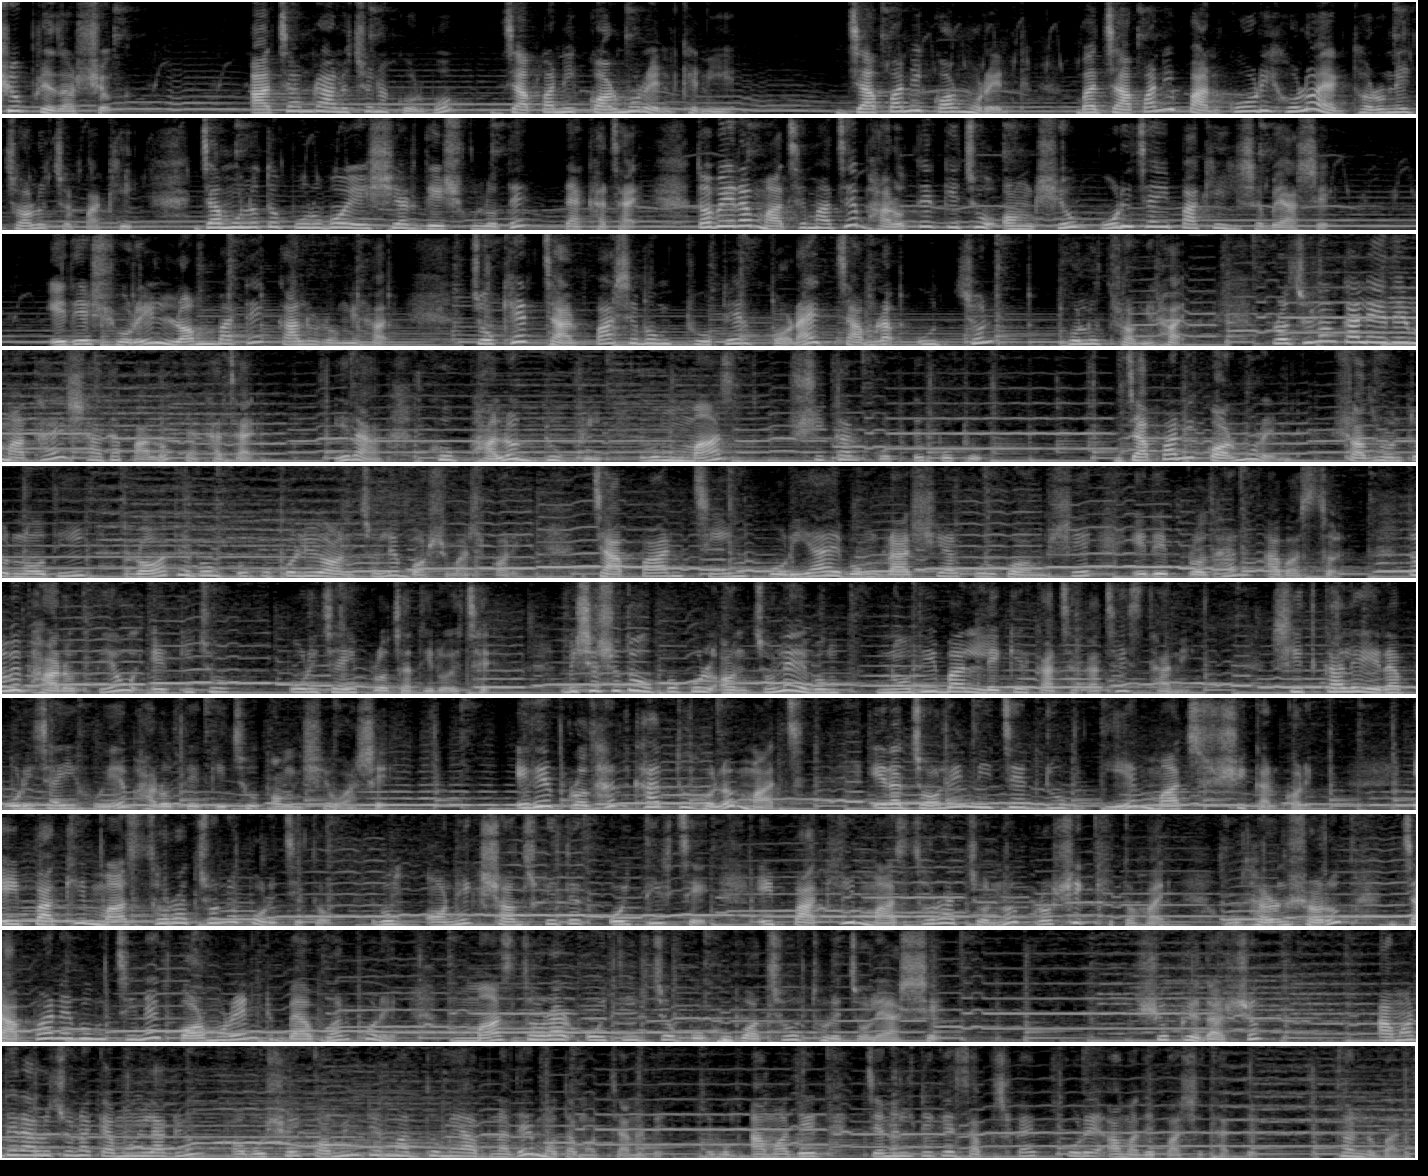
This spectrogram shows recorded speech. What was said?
সুপ্রিয় দর্শক, আজ আমরা আলোচনা করব জাপানি কর্মরেন্টকে নিয়ে। জাপানি কর্মরেন্ট বা জাপানি পানকৌড়ি হলো এক ধরনের জলচর পাখি, যা মূলত পূর্ব এশিয়ার দেশগুলোতে দেখা যায়। তবে এরা মাঝে মাঝে ভারতের কিছু অংশেও পরিযায়ী পাখি হিসেবে আসে। এদের শরীর লম্বাটে কালো রঙের হয়, চোখের চারপাশ এবং ঠোঁটের গড়ায় চামড়া উজ্জ্বল হলুদ রঙের হয়। প্রচলনকালে এদের মাথায় সাদা পালক দেখা যায়। এরা খুব ভালো ডুকরি এবং মাছ শিকার করতে পটু। জাপানি কর্মরেন্ট সাধারণত নদী, হ্রদ এবং উপকূলীয় অঞ্চলে বসবাস করে। জাপান, চীন, কোরিয়া এবং রাশিয়ার পূর্ব অংশে এদের প্রধান আবাসস্থল। তবে ভারতেও এর কিছু পরিযায়ী প্রজাতি রয়েছে, বিশেষত উপকূল অঞ্চলে এবং নদী বা লেকের কাছাকাছি স্থানে। শীতকালে এরা পরিযায়ী হয়ে ভারতের কিছু অংশেও আসে। এদের প্রধান খাদ্য হলো মাছ। এরা জলের নিচে ডুব দিয়ে মাছ শিকার করে। এই পাখি মাছ ধরার জন্য পরিচিত এবং অনেক সাংস্কৃতিক ঐতিহ্যে এই পাখি মাছ ধরার জন্য প্রশিক্ষিত হয়। উদাহরণস্বরূপ, জাপান এবং চীনে কর্মরেন্ট ব্যবহার করে মাছ ধরার ঐতিহ্য বহু বছর ধরে চলে আসে। সুপ্রিয় দর্শক আমাদের আলোচনা কেমন লাগল অবশ্যই কমেন্টের মাধ্যমে আপনাদের মতামত জানাবে এবং আমাদের চ্যানেলটিকে সাবস্ক্রাইব করে আমাদের পাশে থাকবে। ধন্যবাদ।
